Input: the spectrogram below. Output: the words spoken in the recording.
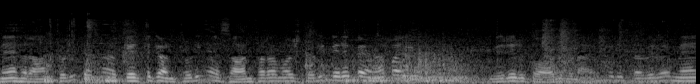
ਮੈਂ ਹੈਰਾਨ ਥੋੜੀ ਕਰਨਾ, ਕਿਰਤ ਕਰਨ ਥੋੜੀ ਆਸਾਨ ਫਰਾਮੋਸ਼ ਥੋੜੀ ਮੇਰੇ ਭੈਣਾ ਭਾਈ ਮੇਰੇ ਰਿਕਾਰਡ ਬਣਾਏ, ਮੇਰੇ ਤਵੇ ਮੈਂ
